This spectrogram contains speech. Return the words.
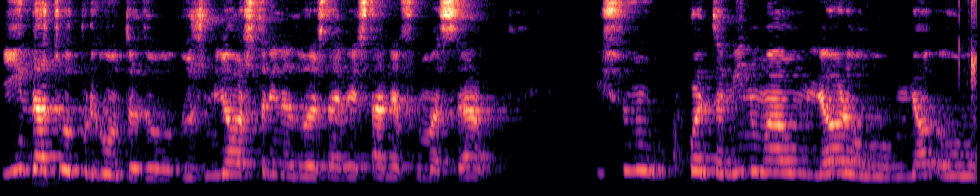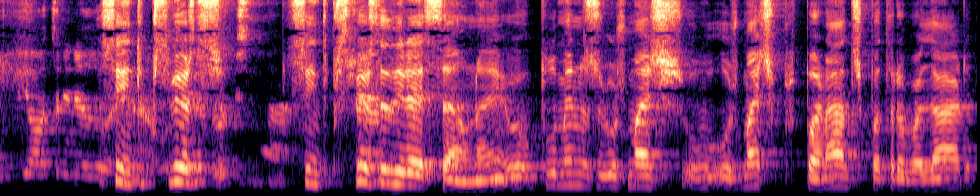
e ainda a tua pergunta do, dos melhores treinadores devem estar na formação isto, não, quanto a mim, não há o melhor ou o, melhor, ou o pior treinador. Sim, tu percebeste, sim, tu percebeste a direção, não é? Pelo menos os mais, os mais preparados para trabalhar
